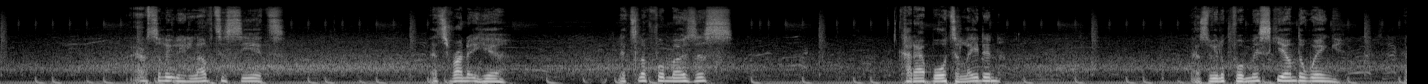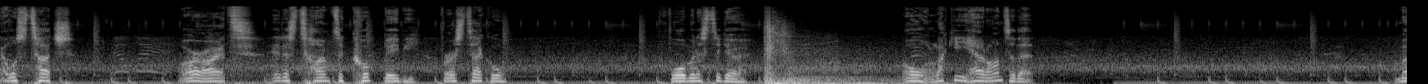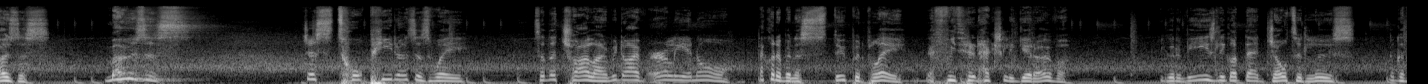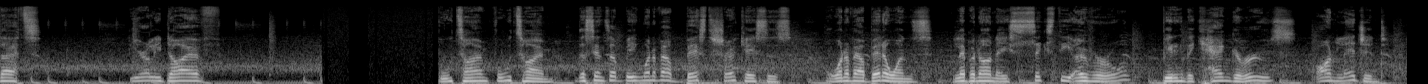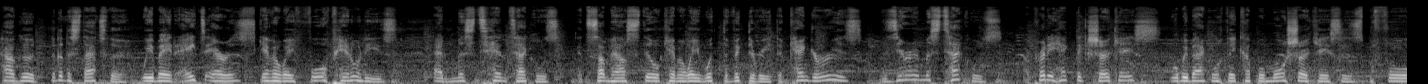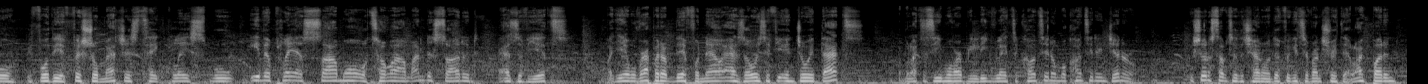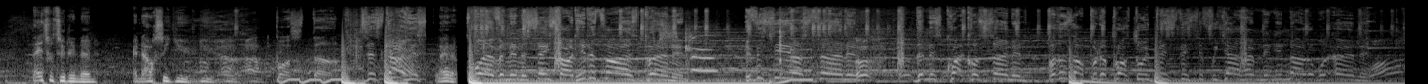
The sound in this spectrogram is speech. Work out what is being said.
Absolutely love to see it. Let's run it here. Let's look for Moses. Cut out ball to Layden. As we look for Miski on the wing. That was touched. Alright, it is time to cook, baby. First tackle. Four minutes to go. Oh, lucky he held on to that. Moses. Moses! Just torpedoes his way to the try line. We dive early and all. That could have been a stupid play if we didn't actually get over. He could have easily got that jolted loose. Look at that. The early dive. Full time, full time. This ends up being one of our best showcases, or one of our better ones. Lebanon a 60 overall, beating the Kangaroos on legend. How good. Look at the stats though. We made 8 errors, gave away 4 penalties, and missed 10 tackles and somehow still came away with the victory. The Kangaroos, zero missed tackles. A pretty hectic showcase. We'll be back with a couple more showcases before before the official matches take place. We'll either play as Samoa or Tonga. I'm undecided as of yet. But yeah, we'll wrap it up there for now. As always, if you enjoyed that, I would like to see more Rugby League related content or more content in general. Be sure to sub to the channel and don't forget to run straight that like button. Thanks for tuning in, and I'll see you. later swerving in the same side, hear the tires burning. If you see us turning, then it's quite concerning. Brothers up with a block doing business. If we ain't home, then you know that we're earning.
